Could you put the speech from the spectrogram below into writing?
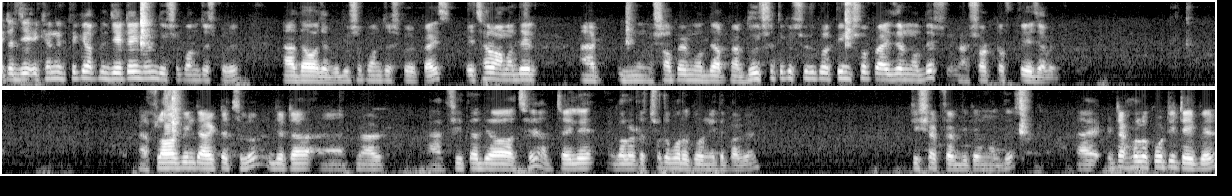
এটা যে এখানে থেকে আপনি যেটাই নেন দুশো পঞ্চাশ করে দেওয়া যাবে। দুশো পঞ্চাশ করে প্রাইস এছাড়াও আমাদের শপের মধ্যে আপনার দুইশো থেকে শুরু করে তিনশো প্রাইজের মধ্যে শর্ট টপ পেয়ে যাবেন। ফ্লাওয়ার প্রিন্ট আরেকটা ছিল, যেটা আপনার ফিতা দেওয়া আছে। আর চাইলে গলাটা ছোট বড় করে নিতে পারবেন টি শার্ট ফ্যাব্রিকের মধ্যে এটা হলো কোটি টাইপের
